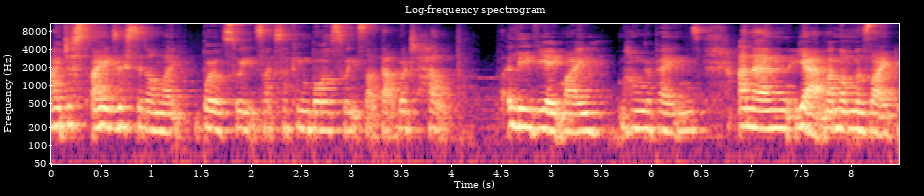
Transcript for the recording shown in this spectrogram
I just I existed on like boiled sweets, like sucking boiled sweets, like that would help alleviate my hunger pains. And then yeah, my mum was like,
